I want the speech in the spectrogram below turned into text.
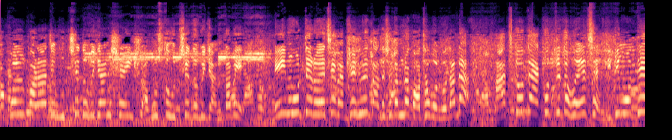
দখল করা যে উচ্ছেদ অভিযান, সেই সমস্ত উচ্ছেদ অভিযান। তবে এই মুহূর্তে রয়েছে ব্যবসায়ী তাদের সাথে আমরা কথা বলব। দাদা, আজকেও তো একত্রিত হয়েছে ইতিমধ্যে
